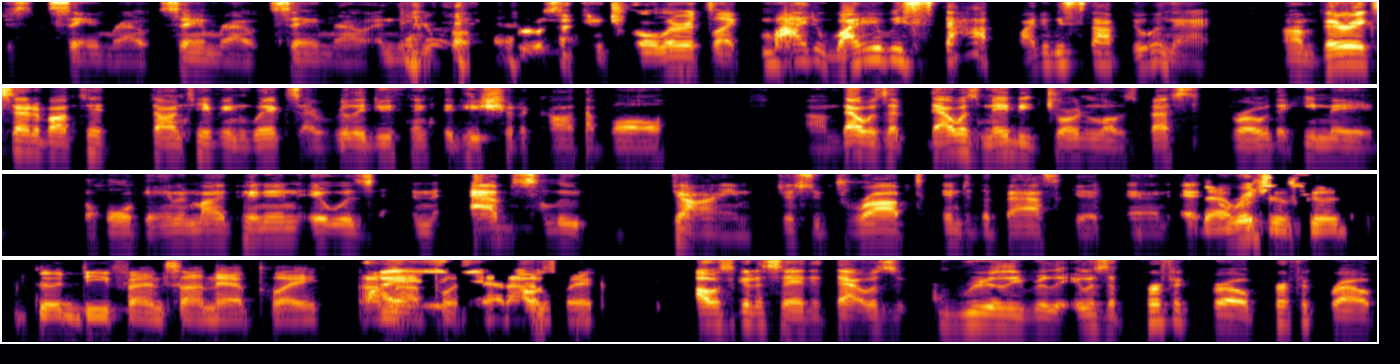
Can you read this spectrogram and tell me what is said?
just same route, same route, same route, and then your brother throws a controller. It's like why do why did we stop? Why did we stop doing that? I'm very excited about T- Dontayvion Wicks. I really do think that he should have caught that ball. Um, that was a that was maybe Jordan Love's best throw that he made the whole game, in my opinion. It was an absolute dime just dropped into the basket. And that was just good, good defense on that play. I'm I, not putting that out quick. I was going to say that that was really, really, it was a perfect throw, perfect route,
